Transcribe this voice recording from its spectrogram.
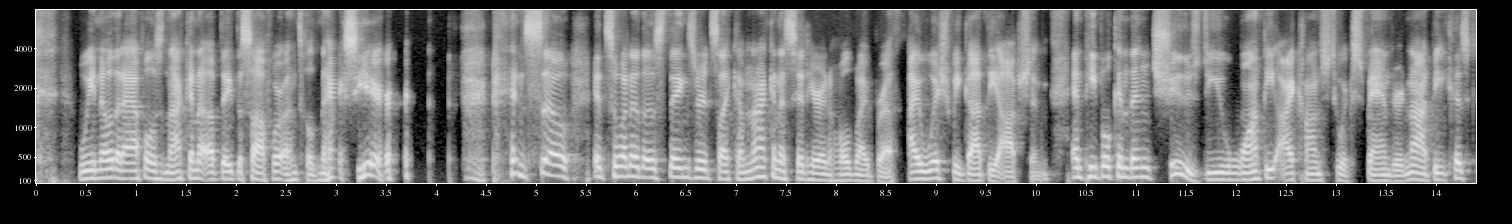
we know that Apple is not going to update the software until next year. and so it's one of those things where it's like, I'm not going to sit here and hold my breath. I wish we got the option. And people can then choose do you want the icons to expand or not? Because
